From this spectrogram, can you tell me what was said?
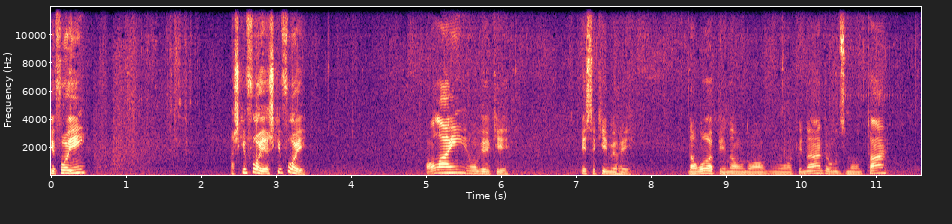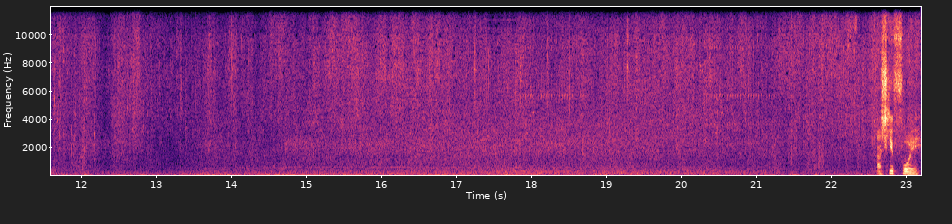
Que foi, hein? Acho que foi, acho que foi. Olha lá, hein? Vamos ver aqui. O que é isso aqui, meu rei? Dá um up? Não, não, um up nada. Vamos desmontar. Acho que foi.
